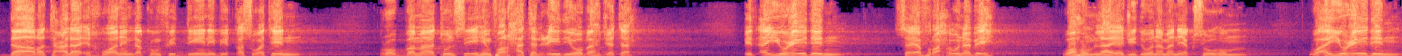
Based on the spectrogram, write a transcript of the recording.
دارت على إخوان لكم في الدين بقسوة ربما تنسيهم فرحة العيد وبهجته. إذ أي عيد سيفرحون به وهم لا يجدون من يكسوهم. وأي عيد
